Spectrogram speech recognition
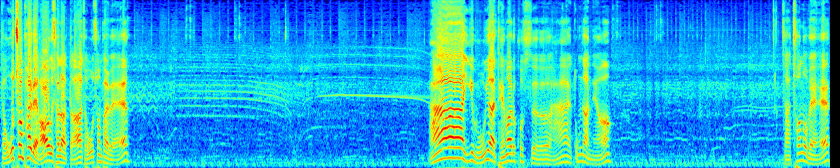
자, 5800. 아, 이거 잘 나왔다. 자, 5800. 아, 이게 뭐야. 데마르코스. 아, 똥 나왔네요. 자, 1500.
